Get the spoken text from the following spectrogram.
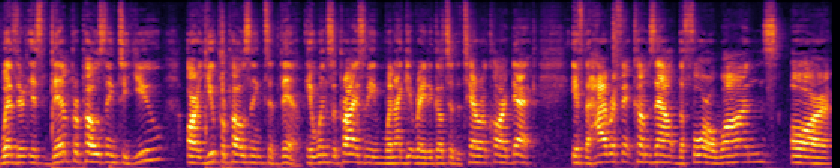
Whether it's them proposing to you or you proposing to them. It wouldn't surprise me when I get ready to go to the tarot card deck if the Hierophant comes out, the Four of Wands, or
